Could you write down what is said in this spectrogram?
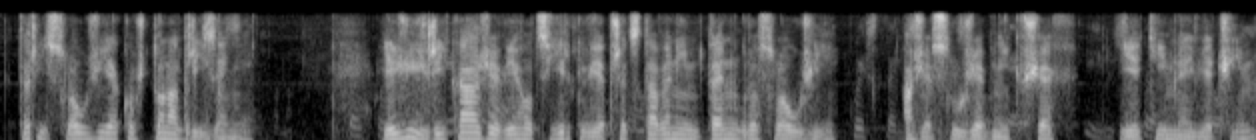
kteří slouží jakožto nadřízení. Ježíš říká, že v jeho církvi je představeným ten, kdo slouží, a že služebník všech je tím největším.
